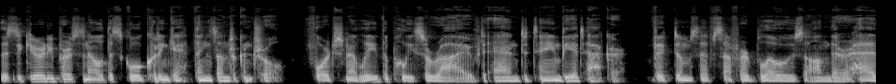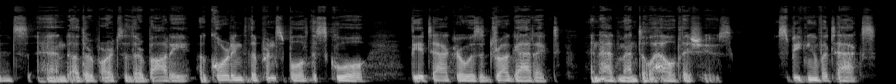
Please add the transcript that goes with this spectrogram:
The security personnel at the school couldn't get things under control. Fortunately, the police arrived and detained the attacker. Victims have suffered blows on their heads and other parts of their body. According to the principal of the school, the attacker was a drug addict and had mental health issues. Speaking of attacks,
